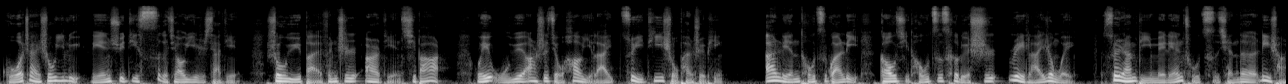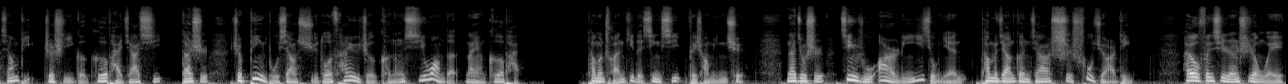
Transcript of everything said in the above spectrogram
国债收益率连续第四个交易日下跌，收于百分之二点七八二，为五月二十九号以来最低收盘水平。安联投资管理高级投资策略师瑞莱认为，虽然比美联储此前的立场相比，这是一个鸽派加息，但是这并不像许多参与者可能希望的那样鸽派。他们传递的信息非常明确，那就是进入二零一九年，他们将更加视数据而定。还有分析人士认为，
